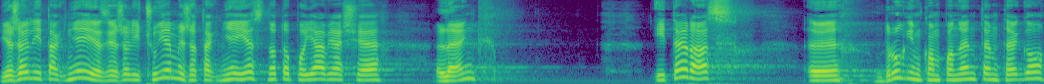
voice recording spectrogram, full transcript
Jeżeli tak nie jest, jeżeli czujemy, że tak nie jest, no to pojawia się lęk. I teraz Drugim komponentem tego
